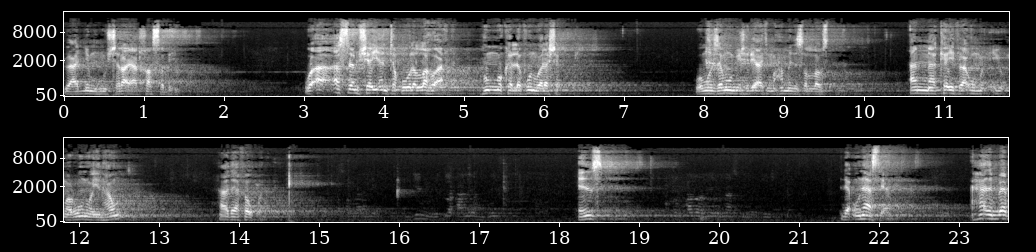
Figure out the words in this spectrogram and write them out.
يعلمهم الشرائع الخاصة بهم. وأسلم شيء أن تقول الله أعلم. هم مكلفون ولا شك. وملزمون بشريعة محمد صلى الله عليه وسلم. أما كيف يؤمرون وينهون هذا فوق. إنس؟ لا أناس يعني. هذا من باب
